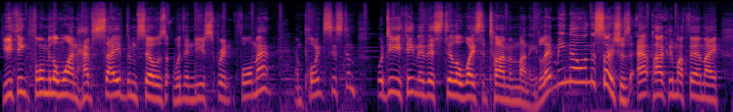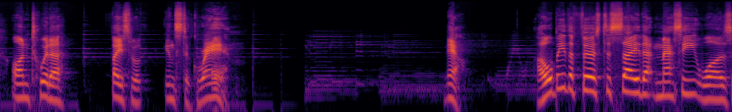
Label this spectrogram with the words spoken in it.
Do you think Formula One have saved themselves with a new sprint format and point system, or do you think that they're still a waste of time and money? Let me know on the socials at Parking My Ferme on Twitter, Facebook, Instagram. Now, I will be the first to say that Masi was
